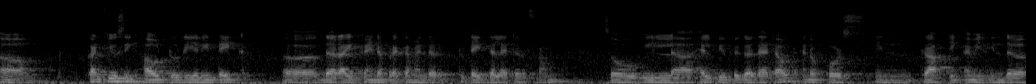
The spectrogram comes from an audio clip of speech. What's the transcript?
um, confusing how to really take uh, the right kind of recommender to take the letter from. So we'll uh, help you figure that out. And of course in crafting i mean in the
